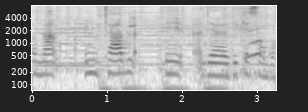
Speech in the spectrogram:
on a une table et des, caisses en bois.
